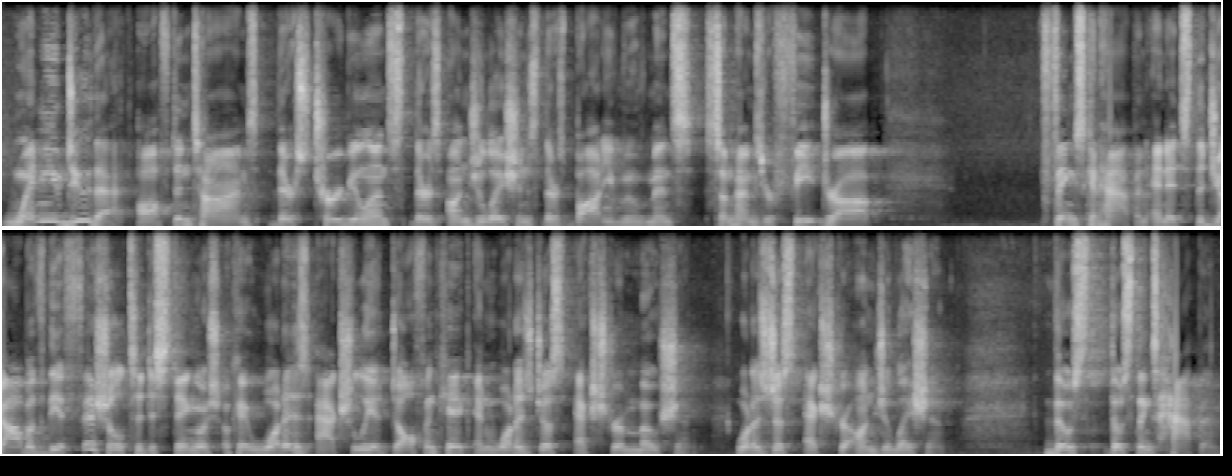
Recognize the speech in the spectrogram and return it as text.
When you do that, oftentimes there's turbulence, there's undulations, there's body movements. Sometimes your feet drop, things can happen. And it's the job of the official to distinguish, okay, what is actually a dolphin kick and what is just extra motion? What is just extra undulation? Those, those things happen.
